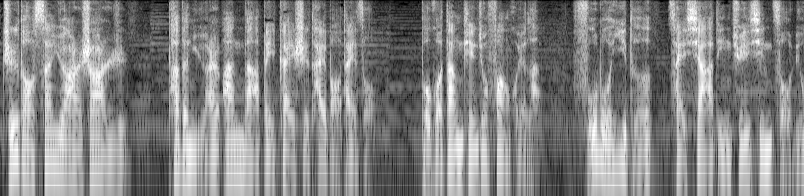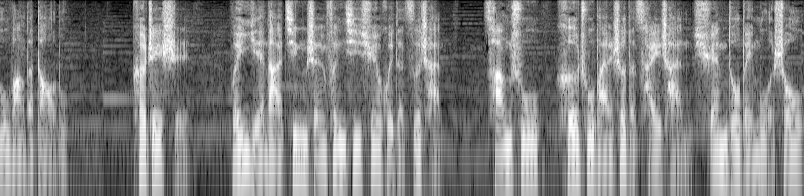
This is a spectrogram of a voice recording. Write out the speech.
直到三月二十二日。他的女儿安娜被盖世太保带走，不过当天就放回了。弗洛伊德才下定决心走流亡的道路。可这时，维也纳精神分析学会的资产、藏书和出版社的财产全都被没收，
